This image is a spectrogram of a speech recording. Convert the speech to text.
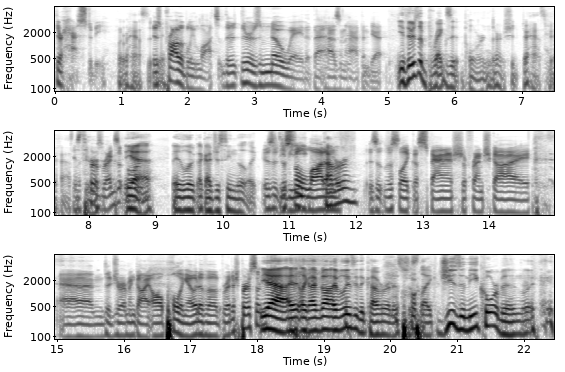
There has to be. There has to There's be. probably lots. There, there's no way that that hasn't happened yet. if there's a Brexit porn, there should there has to be a Fast. Is and the there a Furious. Brexit porn? Yeah. It look like I've just seen the like. Is it just a DVD lot cover? of? Is it just like a Spanish, a French guy, and a German guy all pulling out of a British person? Yeah, I, like I've not. I've only seen the cover, and it's just like Jizzy Corbin. Like,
